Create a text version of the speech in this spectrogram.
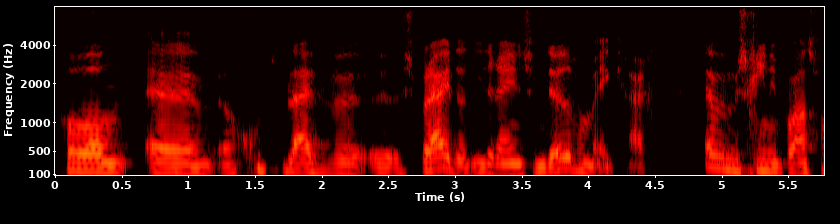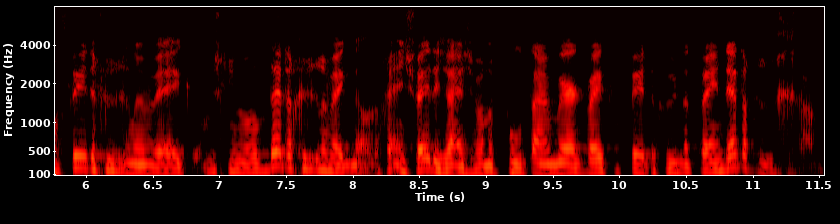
gewoon uh, goed blijven uh, spreiden. Dat iedereen zijn deel ervan meekrijgt. Hebben we misschien in plaats van 40 uur in een week, misschien wel 30 uur in een week nodig. In Zweden zijn ze van een fulltime werkweek van 40 uur naar 32 uur gegaan.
